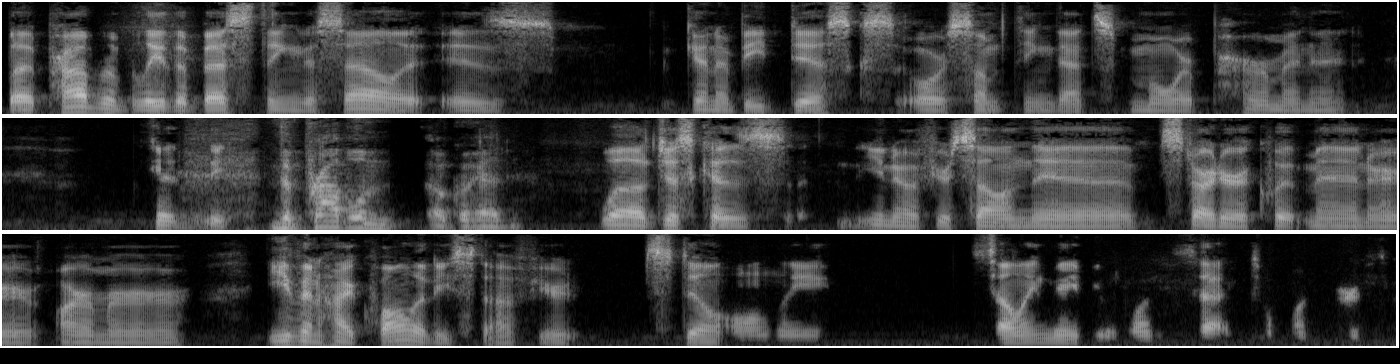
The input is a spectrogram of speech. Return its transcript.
But probably the best thing to sell is going to be discs or something that's more permanent. The, the problem. Oh, go ahead. Well, just because you know, if you're selling the starter equipment or armor, even high quality stuff, you're still only selling maybe one set to one person.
